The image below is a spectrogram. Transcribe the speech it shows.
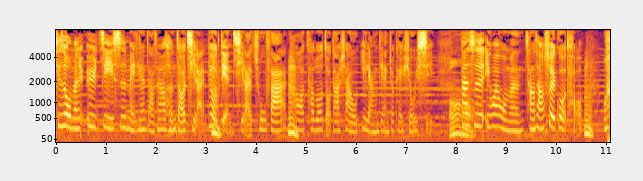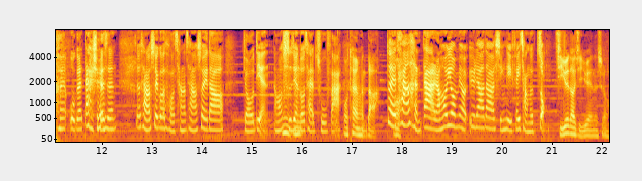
其实我们预计是每天早上要很早起来，六点起来出发，然后差不多走到下午一两点就可以休息。哦，但是因为我们常常睡过头，嗯，我们五个大学生就常常睡过头，常常睡到九点，然后十点多才出发。哦，太阳很大，对，太阳很大，然后又没有预料到行李非常的重。几月到几月那时候？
